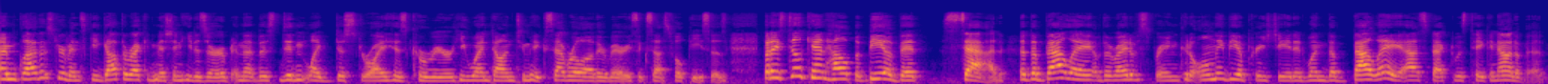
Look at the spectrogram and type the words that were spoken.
I'm glad that Stravinsky got the recognition he deserved and that this didn't like destroy his career. He went on to make several other very successful pieces. But I still can't help but be a bit sad that the ballet of the Rite of Spring could only be appreciated when the ballet aspect was taken out of it.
